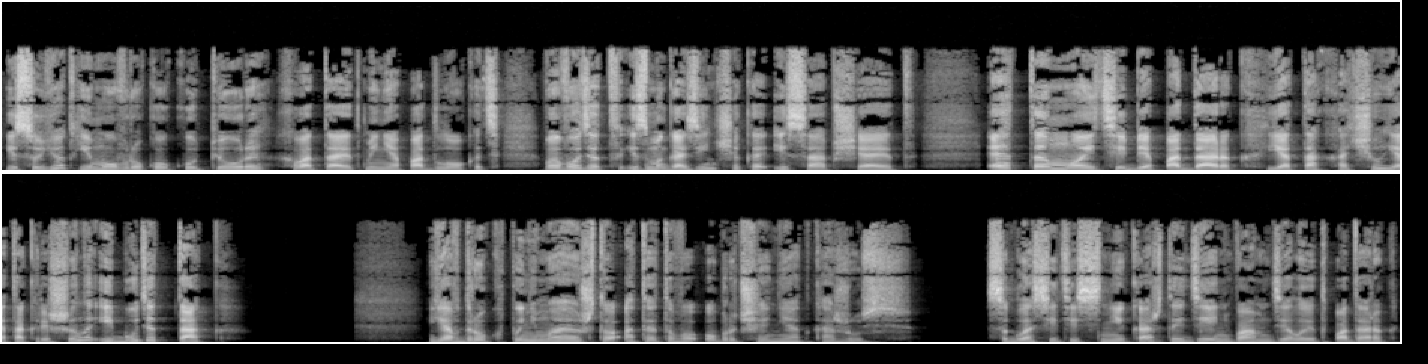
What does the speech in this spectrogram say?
и сует ему в руку купюры, хватает меня под локоть, выводит из магазинчика и сообщает: "Это мой тебе подарок. Я так хочу, я так решила и будет так". Я вдруг понимаю, что от этого обруча не откажусь. Согласитесь, не каждый день вам делает подарок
